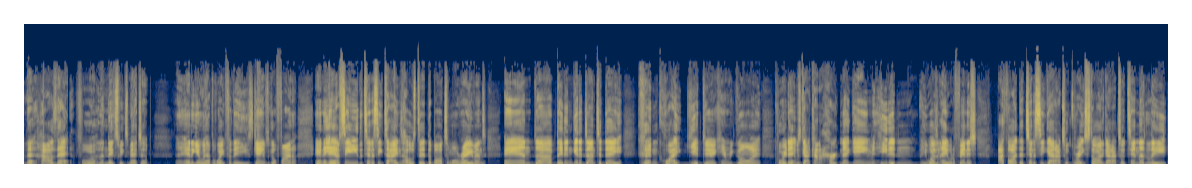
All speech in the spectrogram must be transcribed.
That how's that for the next week's matchup? And again, we have to wait for these games to go final. In the AFC, the Tennessee Titans hosted the Baltimore Ravens, and uh, they didn't get it done today. Couldn't quite get Derrick Henry going. Corey Davis got kind of hurt in that game, and he didn't. He wasn't able to finish. I thought that Tennessee got out to a great start, got out to a 10 0 lead,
